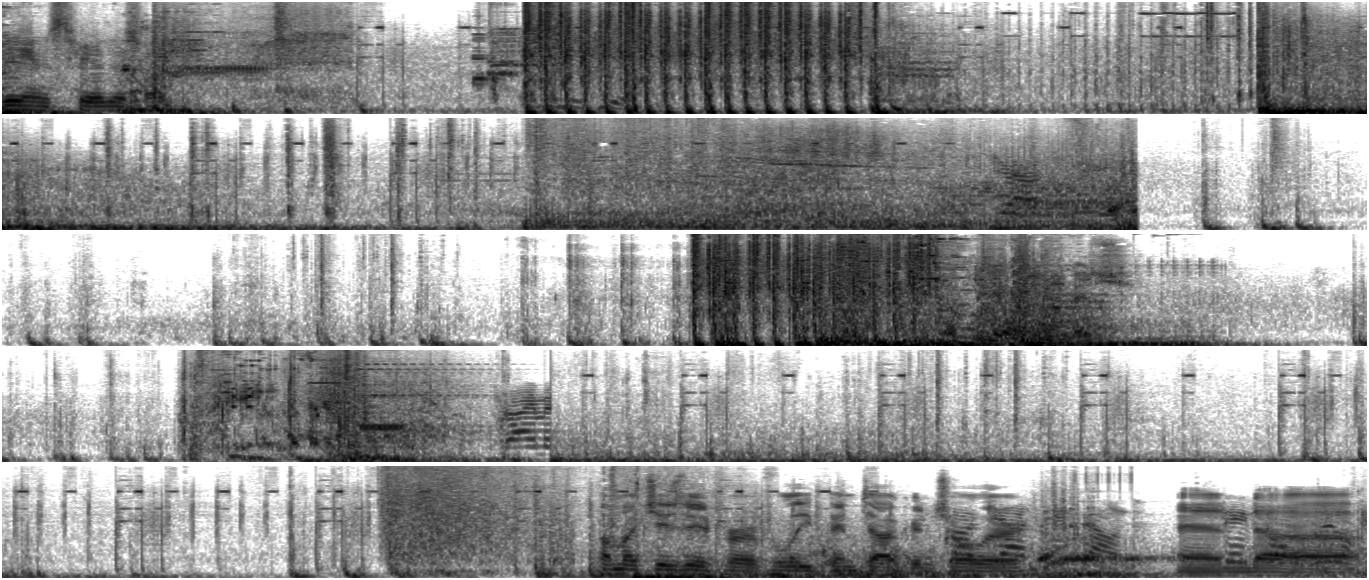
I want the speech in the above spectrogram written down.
I didn't even steer this one. How much is it for a fully pinned out controller? And, uh.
